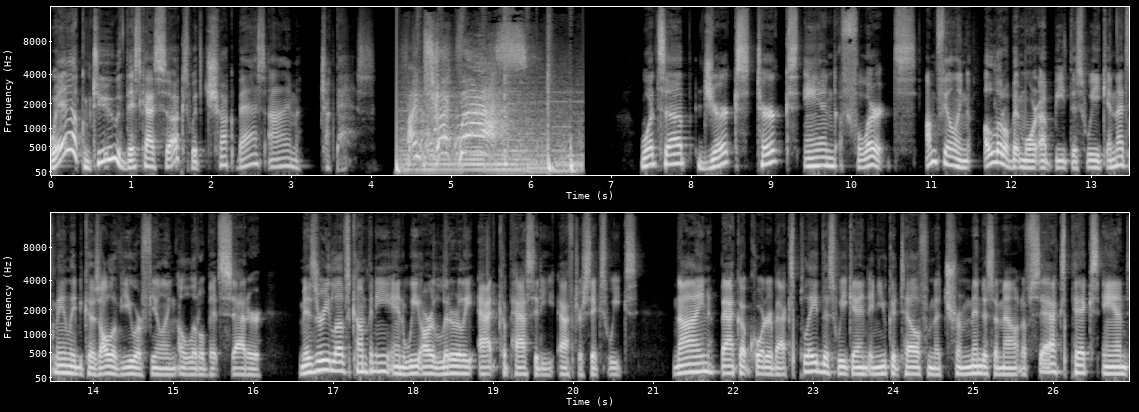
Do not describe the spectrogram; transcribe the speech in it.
Welcome to This Guy Sucks with Chuck Bass. I'm Chuck Bass. I'm Chuck Bass! What's up, jerks, turks, and flirts? I'm feeling a little bit more upbeat this week, and that's mainly because all of you are feeling a little bit sadder. Misery loves company, and we are literally at capacity after six weeks. Nine backup quarterbacks played this weekend, and you could tell from the tremendous amount of sacks, picks, and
